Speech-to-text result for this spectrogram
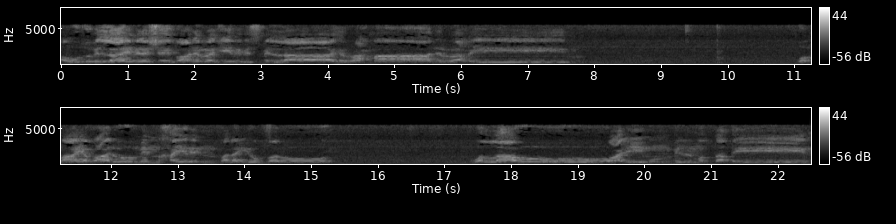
أعوذ بالله من الشيطان الرجيم بسم الله الرحمن وما يفعلوا من خير فلن يغفروا والله عليم بالمتقين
